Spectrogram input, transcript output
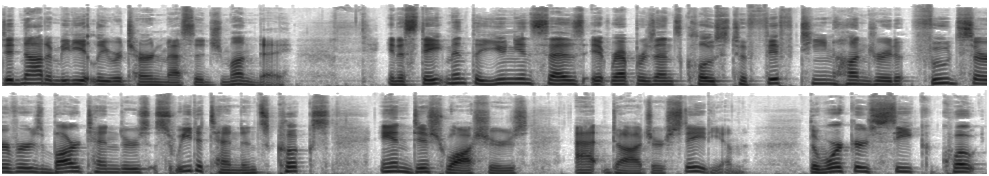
did not immediately return message Monday. In a statement, the union says it represents close to 1,500 food servers, bartenders, suite attendants, cooks, and dishwashers at Dodger Stadium. The workers seek, quote,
